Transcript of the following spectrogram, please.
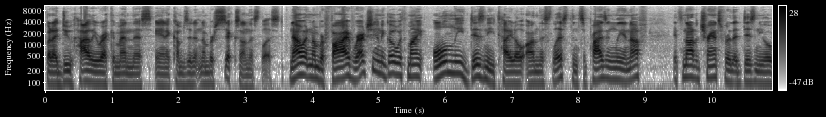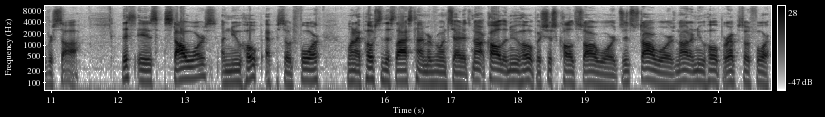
but I do highly recommend this, and it comes in at number six on this list. Now at number five, we're actually going to go with my only Disney title on this list, and surprisingly enough, it's not a transfer that Disney oversaw. This is Star Wars A New Hope, Episode 4. When I posted this last time, everyone said it's not called A New Hope, it's just called Star Wars. It's Star Wars, not A New Hope or Episode 4.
